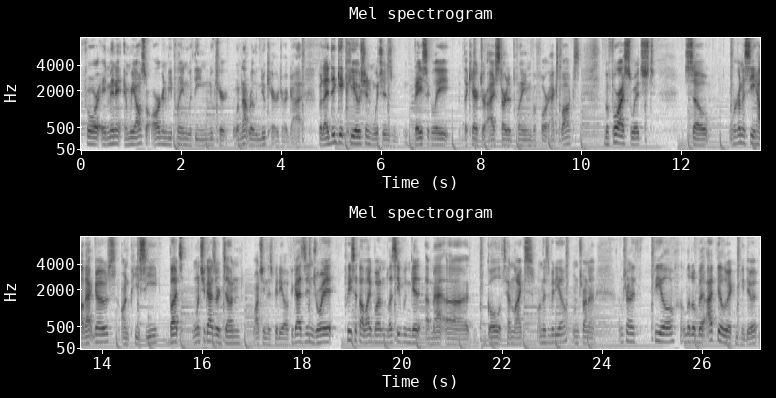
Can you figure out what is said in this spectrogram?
for a minute, and we also are going to be playing with the new character, well, not really new character I got, but I did get Kyoshin, which is basically the character I started playing before Xbox, before I switched, so we're going to see how that goes on PC, but once you guys are done watching this video, if you guys did enjoy it, please hit that like button, let's see if we can get a uh, goal of 10 likes on this video, I'm trying to, I'm trying to feel a little bit i feel like we can do it.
